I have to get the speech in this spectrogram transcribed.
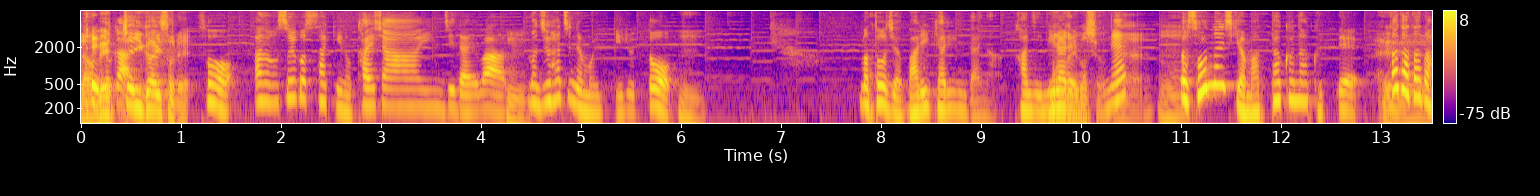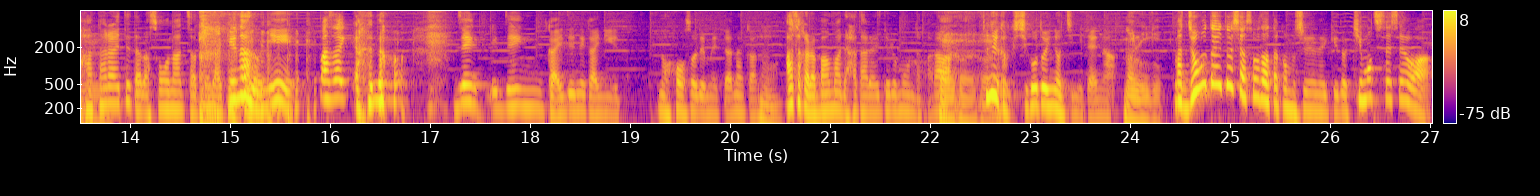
たりめっちゃ意外それ。そう。あのそれこそさっきの会社員時代は、うん、まあ、18年もいると、うん、まあ、当時はバリキャリみたいな感じに見られるんですよね。よね。そんな意識は全くなくてただただ働いてたらそうなっちゃっただけなのに まあさっきあの前前回前々回に言ったの放送でも言ったなんか、うん、朝から晩まで働いてるもんだから、はいはいはい、とにかく仕事命みたいな。なるほど、まあ、状態としてはそうだったかもしれないけど気持ちとしては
